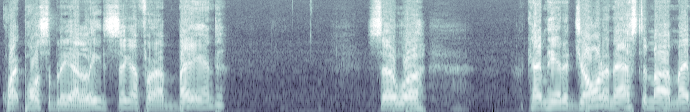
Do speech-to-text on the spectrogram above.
quite possibly a lead singer for a band. So uh, I came here to John and asked him, uh,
